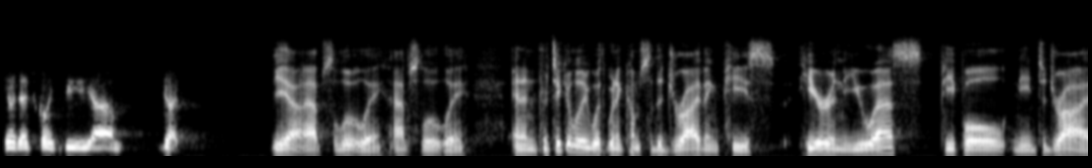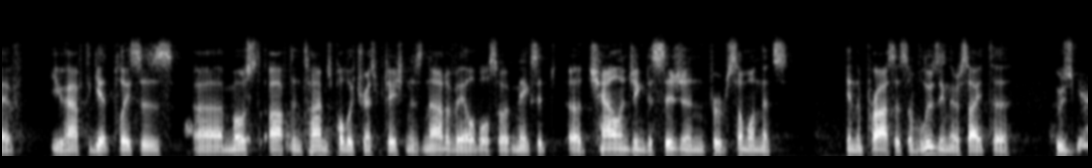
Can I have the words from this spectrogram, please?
you know, that's going to be um, good. Yeah, absolutely, absolutely, and particularly with when it comes to the driving piece here in the U.S., people need to drive. You have to get places. Uh, most oftentimes, public transportation is not available, so it makes it a challenging decision for someone that's in the process of losing their sight to who's yeah.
